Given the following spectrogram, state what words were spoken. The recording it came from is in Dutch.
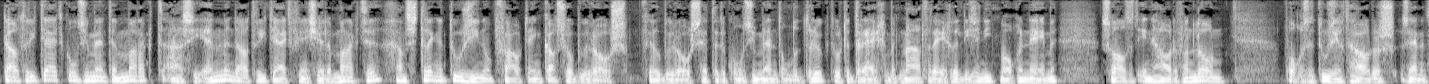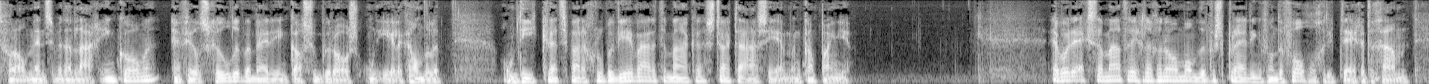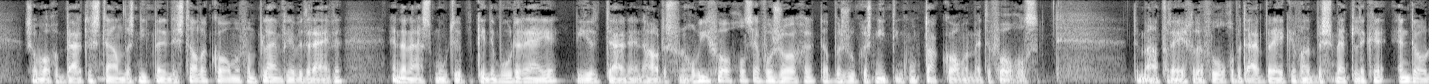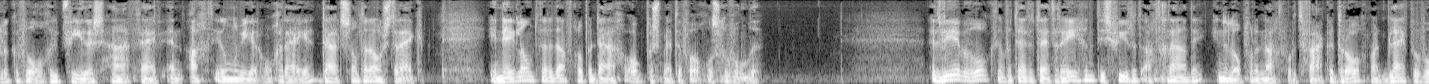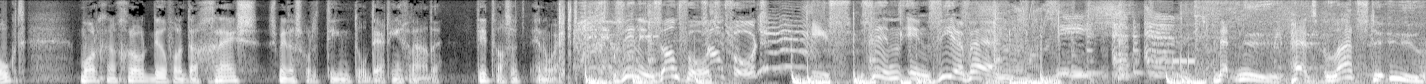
De autoriteit Consument en Markt, ACM, en de autoriteit Financiële Markten gaan strenger toezien op fouten in kassobureaus. Veel bureaus zetten de consument onder druk door te dreigen met maatregelen die ze niet mogen nemen, zoals het inhouden van loon. Volgens de toezichthouders zijn het vooral mensen met een laag inkomen en veel schulden waarbij de incassobureaus oneerlijk handelen. Om die kwetsbare groepen weerbaarder te maken start de ACM een campagne. Er worden extra maatregelen genomen om de verspreiding van de vogelgriep tegen te gaan. Zo mogen buitenstaanders niet meer in de stallen komen van pluimveebedrijven. En daarnaast moeten kinderboerderijen, dierentuinen en houders van hobbyvogels ervoor zorgen dat bezoekers niet in contact komen met de vogels. De maatregelen volgen op het uitbreken van het besmettelijke en dodelijke vogelgriepvirus H5N8 in onder meer Hongarije, Duitsland en Oostenrijk. In Nederland werden de afgelopen dagen ook besmette vogels gevonden. Het weer bewolkt en van tijd tot tijd regent. Het is 4 tot 8 graden. In de loop van de nacht wordt het vaker droog, maar het blijft bewolkt. Morgen een groot deel van de dag grijs. Smiddags wordt het 10 tot 13 graden. Dit was het NOS. Zin in Zandvoort, Zandvoort is zin in ZFM. ZFM. Met nu het laatste uur.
